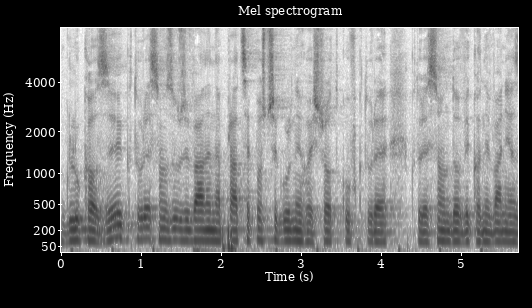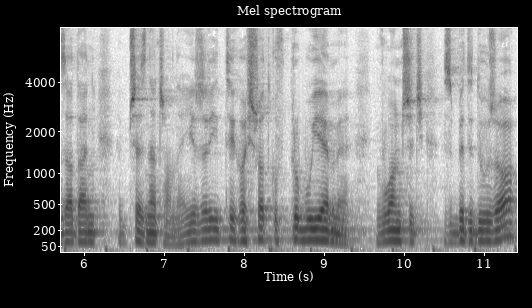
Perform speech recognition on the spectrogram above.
glukozy, które są zużywane na pracę poszczególnych ośrodków, które, które są do wykonywania zadań przeznaczone. Jeżeli tych ośrodków próbujemy włączyć zbyt dużo,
